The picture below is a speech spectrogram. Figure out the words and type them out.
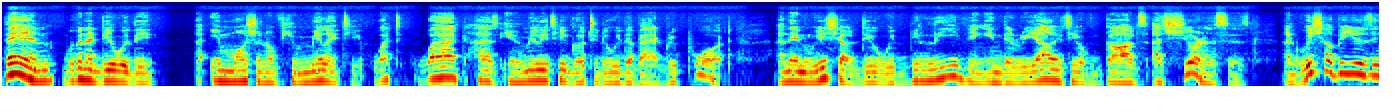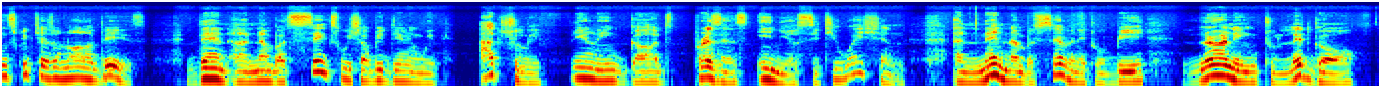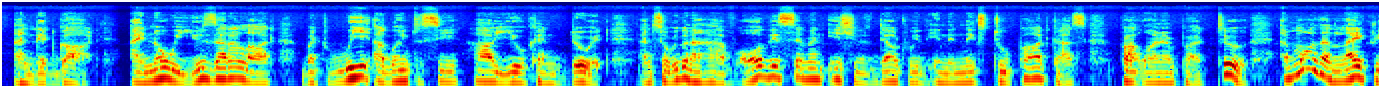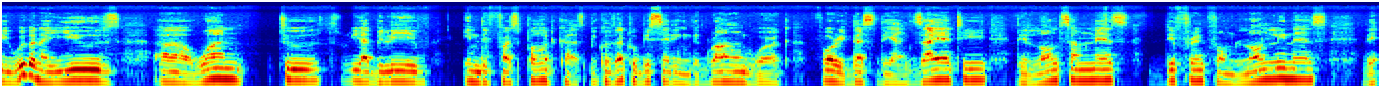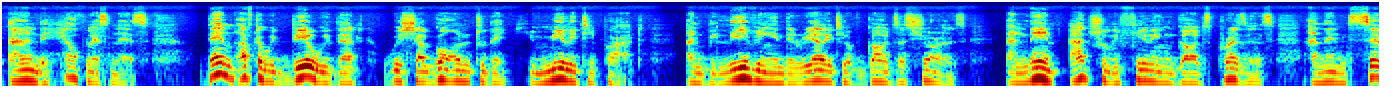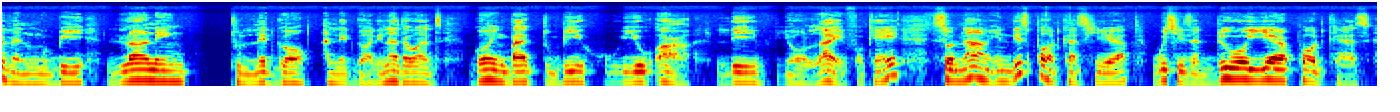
Then we're going to deal with the uh, emotion of humility. What what has humility got to do with a bad report? And then we shall deal with believing in the reality of God's assurances. And we shall be using scriptures on all of these. Then, uh, number six, we shall be dealing with actually feeling God's presence in your situation. And then number seven, it will be learning to let go and let God. I know we use that a lot, but we are going to see how you can do it. And so we're going to have all these seven issues dealt with in the next two podcasts, part one and part two. And more than likely, we're going to use uh, one, two, three, I believe, in the first podcast because that will be setting the groundwork for it. That's the anxiety, the lonesomeness, different from loneliness, the and the helplessness. Then after we deal with that, we shall go on to the humility part and believing in the reality of God's assurance and then actually feeling God's presence. And then seven would be learning to let go and let God. In other words, going back to be who you are, live your life. Okay. So now in this podcast here, which is a duo year podcast,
